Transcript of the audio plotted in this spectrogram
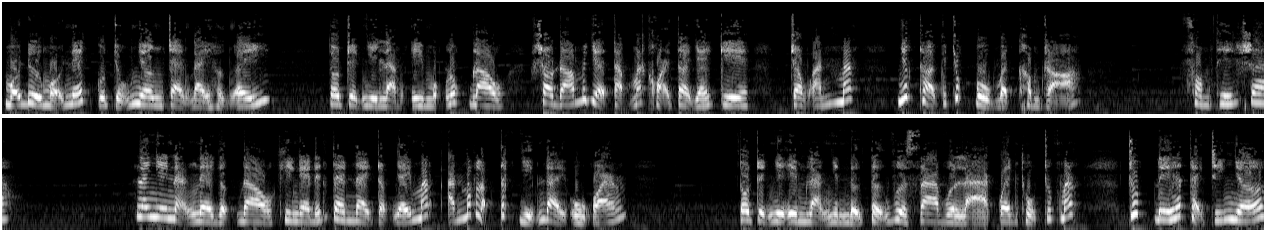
mỗi đường mỗi nét của chủ nhân tràn đầy hận ý. Tô Trịnh Nhi lặng im một lúc lâu, sau đó mới dời tập mắt khỏi tờ giấy kia, trong ánh mắt, nhất thời có chút buồn mệt không rõ. Phong thiến sao? Lan Nhi nặng nề gật đầu khi nghe đến tên này trong nháy mắt, ánh mắt lập tức diễm đầy u oán. Tô Trịnh Nhi im lặng nhìn nữ tử vừa xa vừa lạ, quen thuộc trước mắt, rút đi hết thảy trí nhớ,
